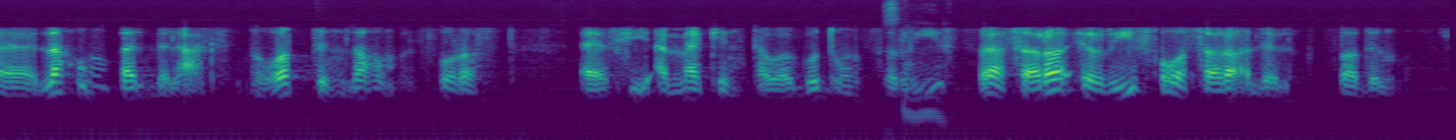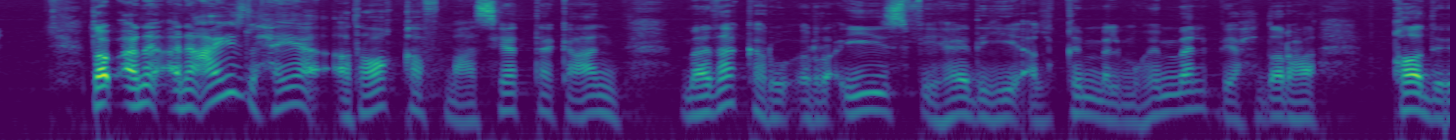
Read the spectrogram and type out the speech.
آه، لهم بل بالعكس نوطن لهم الفرص آه، في أماكن تواجدهم في الريف فثراء الريف هو ثراء للاقتصاد المصري. طب أنا أنا عايز الحقيقة أتوقف مع سيادتك عن ما ذكره الرئيس في هذه القمة المهمة اللي بيحضرها قادة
